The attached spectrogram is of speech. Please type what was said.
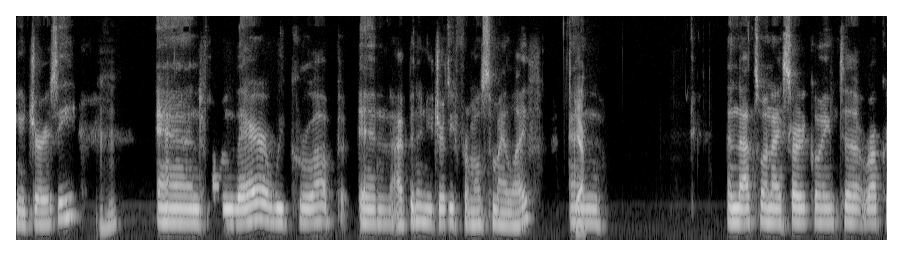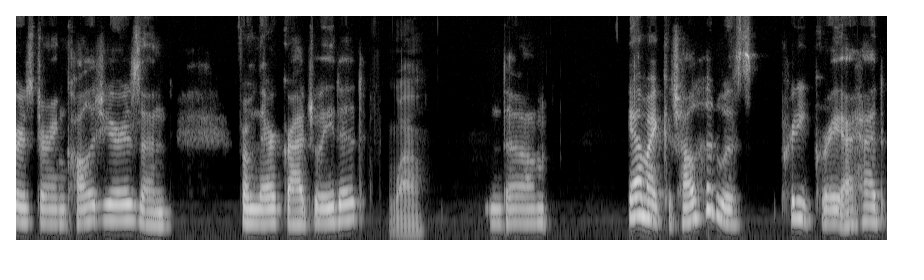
New Jersey. Mm-hmm. And from there, we grew up in, I've been in New Jersey for most of my life. And and that's when I started going to Rutgers during college years. And from there, graduated. Wow. And um, yeah, my childhood was pretty great. I had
